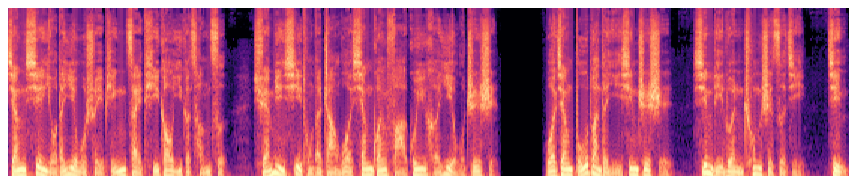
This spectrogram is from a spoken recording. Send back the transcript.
将现有的业务水平再提高一个层次，全面系统的掌握相关法规和业务知识。我将不断的以新知识、新理论充实自己，尽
